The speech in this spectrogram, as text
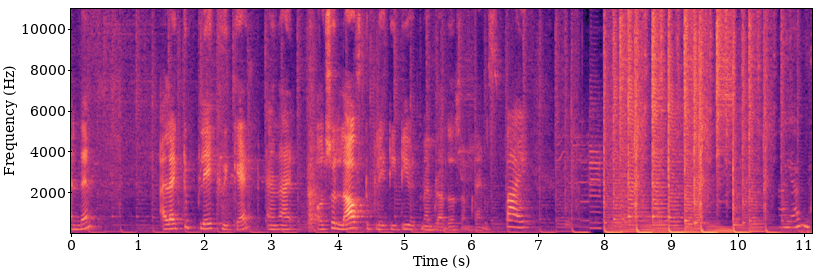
and then I like to play cricket and I also love to play TT with my brother sometimes. Bye! I am.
